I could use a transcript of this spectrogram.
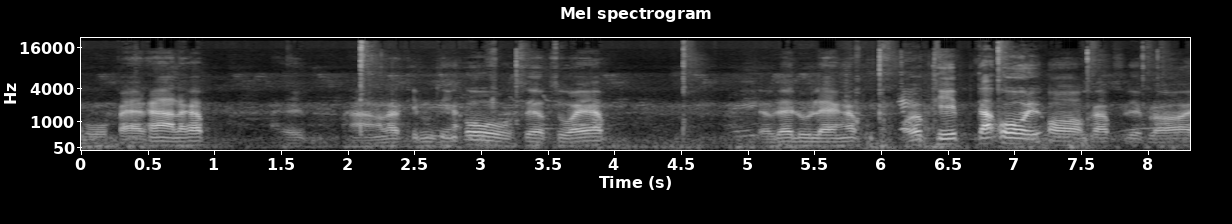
โอ้แปดห้าแล้วครับห่างแล้วทิมทิ้งโอ้ เสิร์ฟสวยครับ เสิร์ฟได้รุนแรงครับเปิดทิปตักโอ้ยออกครับ เรียบร้อย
